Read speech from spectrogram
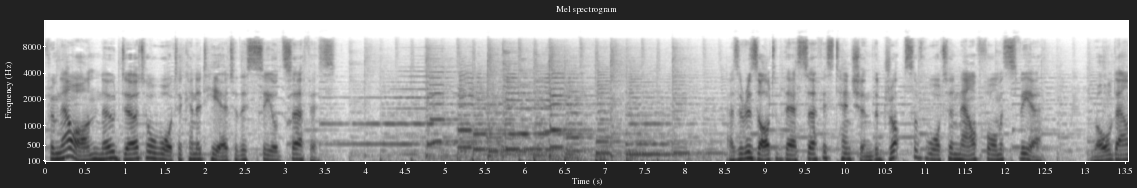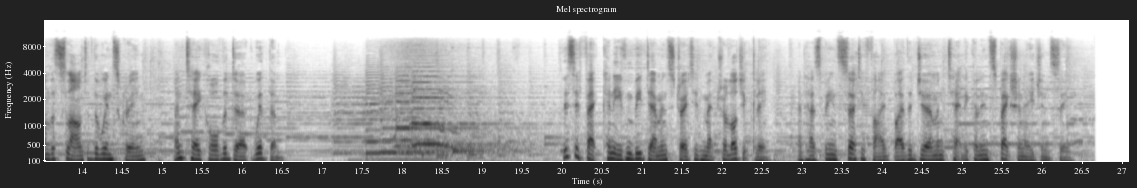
From now on, no dirt or water can adhere to this sealed surface. As a result of their surface tension, the drops of water now form a sphere, roll down the slant of the windscreen, and take all the dirt with them. This effect can even be demonstrated metrologically and has been certified by the German Technical Inspection Agency.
